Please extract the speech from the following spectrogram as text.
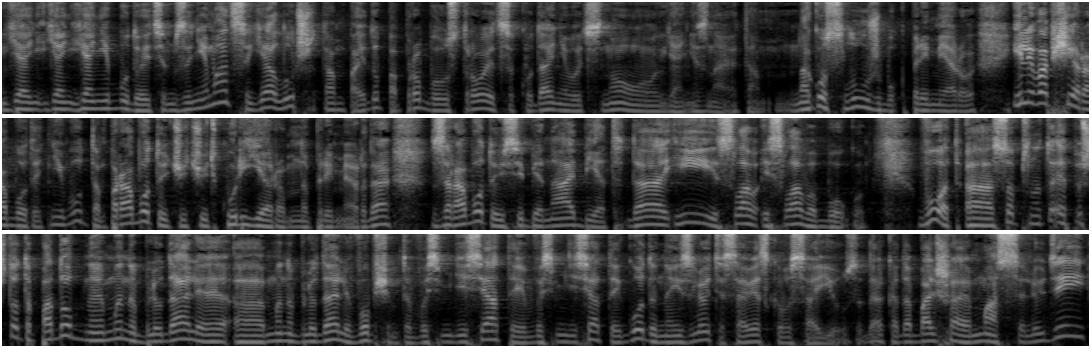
я, я, я не буду этим заниматься, я лучше там пойду попробую устроиться куда-нибудь, ну, я не знаю, там, на госслужбу, к примеру, или вообще работать не буду, там, поработаю чуть-чуть курьером, например, да, заработаю себе на обед, да, и слава, и слава богу, Богу. Вот, а, собственно, что-то подобное мы наблюдали, а, мы наблюдали, в общем-то, в 80-е, 80-е годы на излете Советского Союза, да, когда большая масса людей,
